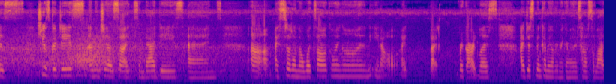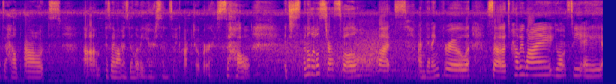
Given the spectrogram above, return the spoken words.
is, she has good days and then she has like some bad days and um, I still don't know what's all going on, you know, I, but regardless, I've just been coming over to my grandmother's house a lot to help out um, because my mom has been living here since like October. So it's just been a little stressful, but I'm getting through. So that's probably why you won't see a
